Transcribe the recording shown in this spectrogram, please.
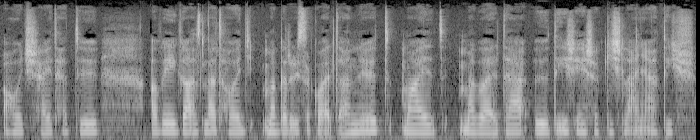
ahogy sejthető, a vége az lett, hogy megerőszakolta a nőt, majd megölte őt is, és a kislányát is.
